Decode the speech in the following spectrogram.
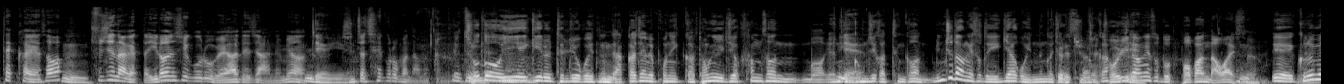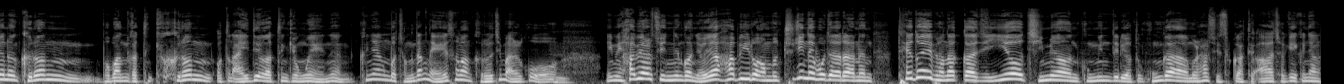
택화해서 음. 추진하겠다 이런 식으로 외화되지 않으면 예, 예. 진짜 책으로만 남을 겁니다. 저도 이 얘기를 드리려고 했는데 음. 아까 전에 보니까 동일 지역 삼선 뭐 네. 금지 같은 건 민주당에서도 얘기하고 있는 거지 그렇죠. 않습니까? 저희 예. 당에서도 네. 법안 나와 있어요. 음. 예, 그러면은 그런 법안 같은 그런 어떤 아이디어 같은 경우에는 그냥 뭐 정당 내에서만 그러지 말고 음. 이미 합의할 수 있는 건 여야 합의로 한번 추진해보자라는 태도의 변화까지 이어지면 국민들이 어떤 공감을 할 수 있을 것 같아요. 아, 저게 그냥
